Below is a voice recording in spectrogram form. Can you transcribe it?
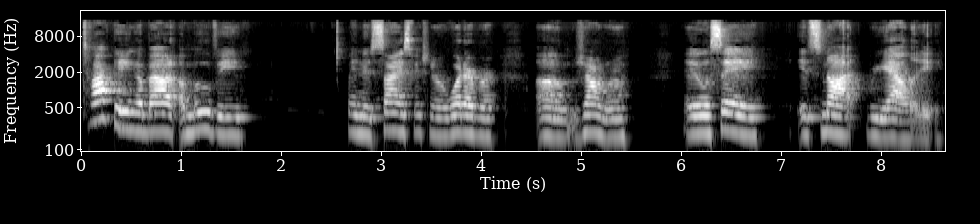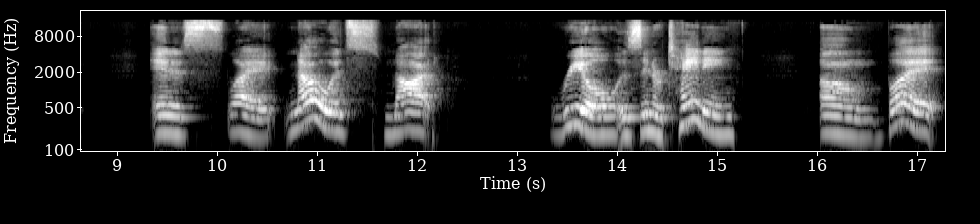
talking about a movie in the science fiction or whatever um, genre, it will say it's not reality, and it's like no, it's not real, it's entertaining, um, but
